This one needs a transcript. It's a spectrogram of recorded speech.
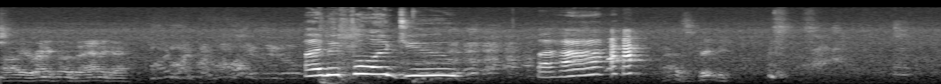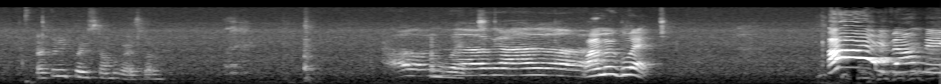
Oh, you're running from the banana guy. I'm a for you. Ha, ha, ha. That is creepy. I think he plays Stumble Guys better. I'm glitched. Why am I glitched? Ah, you found me.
